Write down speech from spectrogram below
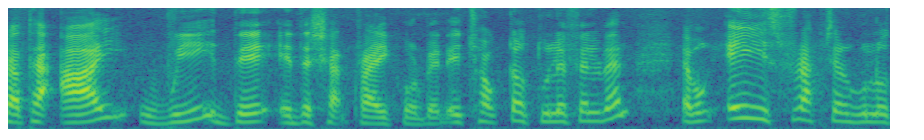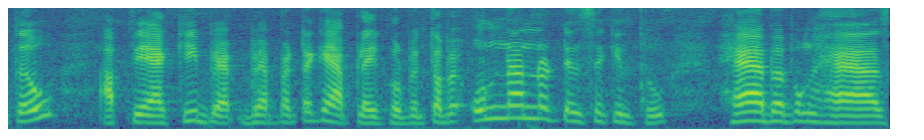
সাথে আই, উই, দে, এদের সাথে ট্রাই করবেন। এই ছকটাও তুলে ফেলবেন এবং এই স্ট্রাকচারগুলোতেও আপনি একই ব্যাপারটাকে অ্যাপ্লাই করবেন। তবে অন্যান্য টেন্সে কিন্তু হ্যাভ এবং হ্যাজ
